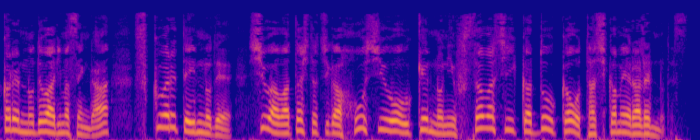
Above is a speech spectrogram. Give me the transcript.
かれるのではありませんが、救われているので、主は私たちが報酬を受けるのにふさわしいかどうかを確かめられるのです。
